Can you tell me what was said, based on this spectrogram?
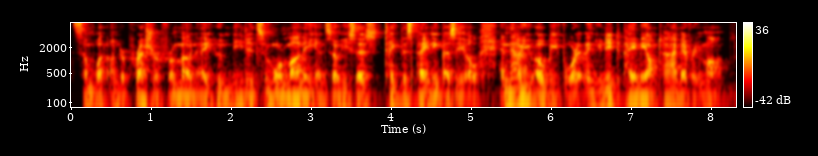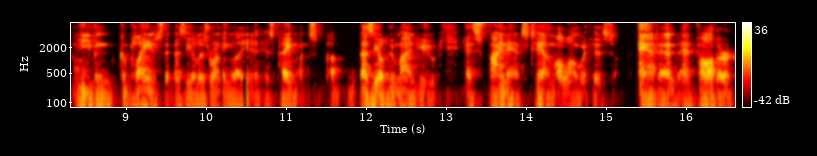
somewhat under pressure from Monet, who needed some more money. And so he says, Take this painting, Bazille, and now you owe me for it, and you need to pay me on time every month. He even complains that Bazille is running late in his payments. Uh, Bazille, who, mind you, has financed him along with his aunt and, and father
